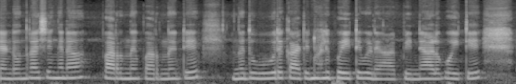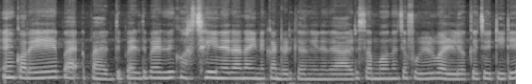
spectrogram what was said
രണ്ട് മൂന്ന് പ്രാവശ്യം ഇങ്ങനെ പറന്ന് പറന്നിട്ട് അങ്ങ് ദൂരെ കാട്ടിന്റെ ഉള്ളിൽ പോയിട്ട് വീണ്. പിന്നെ ആൾ പോയിട്ട് കുറേ പരുതി പരുതി പരതി കുറച്ച് കഴിഞ്ഞതാണ് അതിനെ കണ്ടുപിടിക്കാൻ കഴിഞ്ഞത്. ആ ഒരു സംഭവം എന്ന് വെച്ചാൽ ഫുൾ വെള്ളിയൊക്കെ ചുറ്റിയിട്ട്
